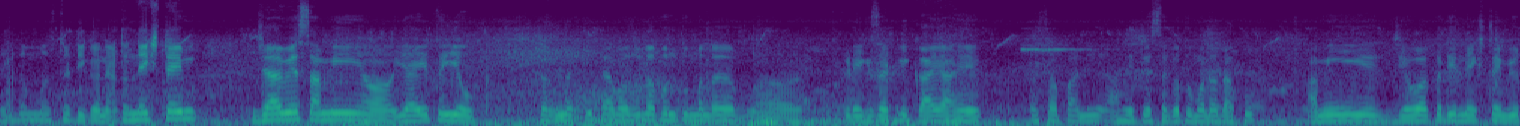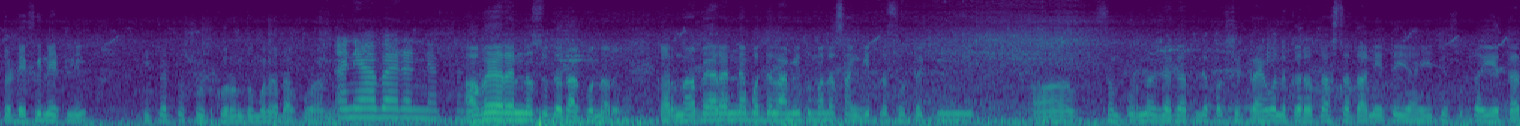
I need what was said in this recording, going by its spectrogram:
एकदम मस्त ठिकाण आहे. आता नेक्स्ट टाईम ज्यावेळेस आम्ही अं, या इथं येऊ तर नक्की त्या बाजूला पण तुम्हाला अं, तिकडे एक्झॅक्टली काय आहे कसं पाणी आहे ते सगळं तुम्हाला दाखवू. आम्ही जेव्हा कधी नेक्स्ट टाईम येऊ तर डेफिनेटली तिकडचं शूट करून तुम्हाला दाखवू आम्ही. आणि अभयारण्यात पण. अभयारण्य सुद्धा दाखवणार आहे. कारण अभयारण्याबद्दल आम्ही तुम्हाला सांगितलंच होतं की संपूर्ण जगातले पक्षी ट्रॅव्हल करत असतात आणि ते या इथे सुद्धा येतात.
